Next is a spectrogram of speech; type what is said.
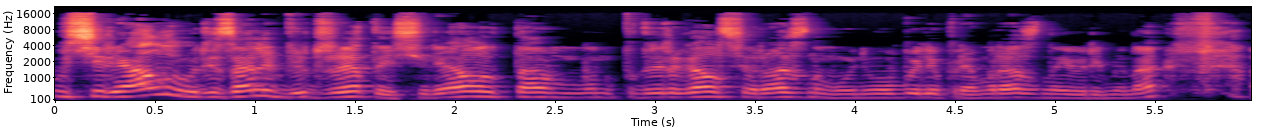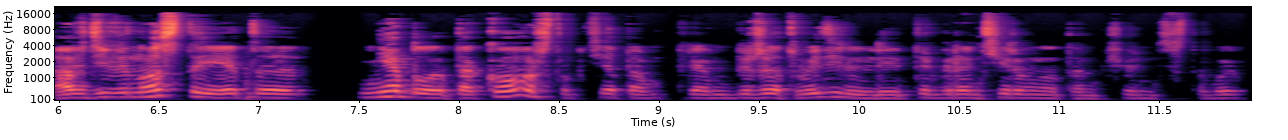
у сериала урезали бюджеты. Сериал там он подвергался разному, у него были прям разные времена. А в 90-е это не было такого, чтобы тебе там прям бюджет выделили, и ты гарантированно там что-нибудь с тобой.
